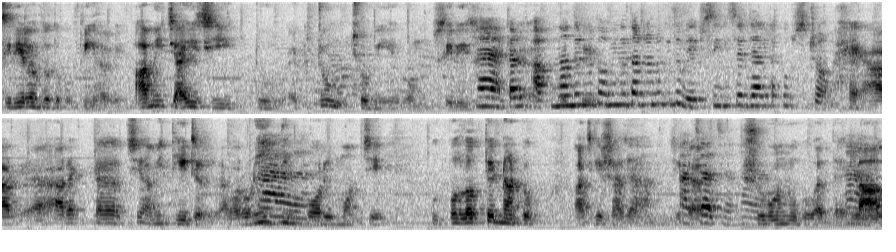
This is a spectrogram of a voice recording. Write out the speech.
সিরিয়াল অন্তত করতেই হবে আমি চাইছি একটু একটু ছবি এবং সিরিজ হ্যাঁ কারণ আপনাদের মতো অভিনেতার জন্য কিন্তু ওয়েব সিরিজের জায়গাটা খুব স্ট্রং হ্যাঁ আর আর একটা হচ্ছে আমি থিয়েটার আবার অনেক দিন হ্যাঁ। পরে মঞ্চে উৎপল দত্তের নাটক আজকে শাহজাহান যেটা আচ্ছা, আচ্ছা, হ্যাঁ। সুমন মুখোপাধ্যায় হ্যাঁ, লাল।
